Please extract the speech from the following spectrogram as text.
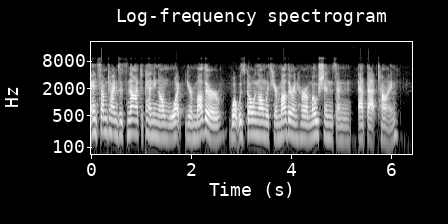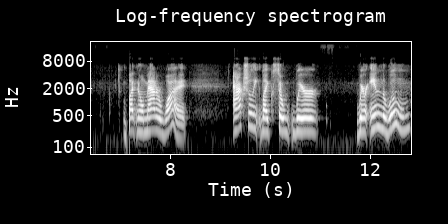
and sometimes it's not depending on what your mother what was going on with your mother and her emotions and at that time. But no matter what actually like so we're we're in the womb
